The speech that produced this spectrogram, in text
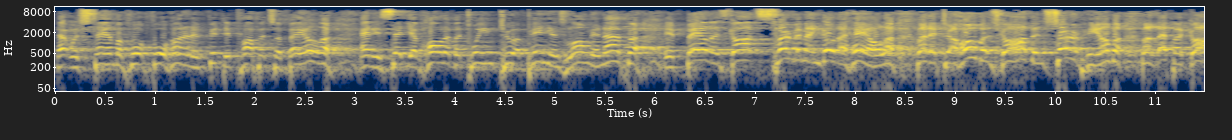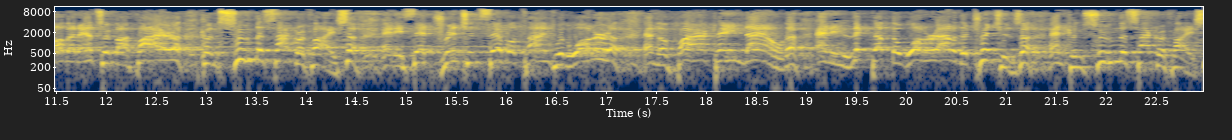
that would stand before 450 prophets of Baal uh, and he said, you've halted between two opinions long enough. Uh, if Baal is God, serve him and go to hell. Uh, but if Jehovah's God, then serve him. But let the God that answered by fire consume the sacrifice. And he said, drench it several times with water and the fire came down and he licked up the water out of the trenches and consumed the sacrifice.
